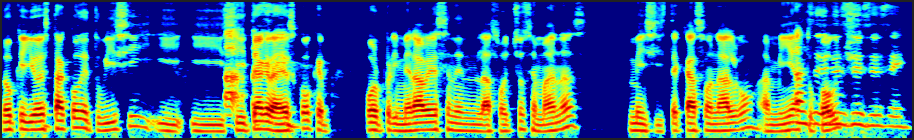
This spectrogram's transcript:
Lo que yo destaco de tu bici, y, y Ah, sí te sí. agradezco que por primera vez en, en las ocho semanas me hiciste caso en algo, a mí, a Ah, tu sí, coach, sí, sí, sí.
